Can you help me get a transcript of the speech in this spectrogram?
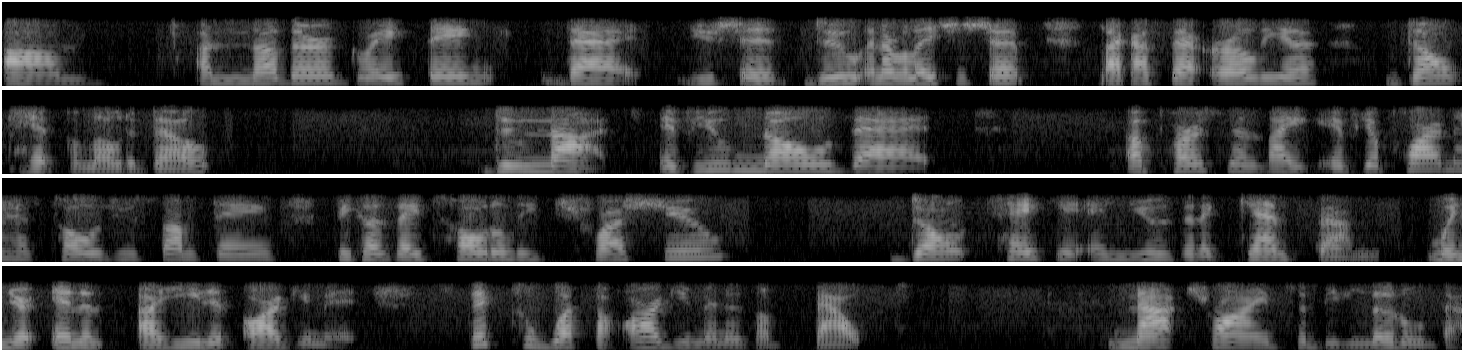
Um, another great thing that you should do in a relationship, like I said earlier, don't hit below the belt. Do not. If you know that a person, like if your partner has told you something because they totally trust you, don't take it and use it against them when you're in a, heated argument. Stick to what the argument is about, not trying to belittle them.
